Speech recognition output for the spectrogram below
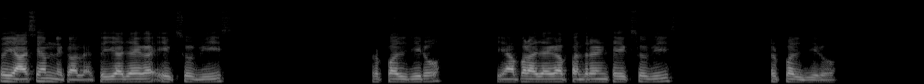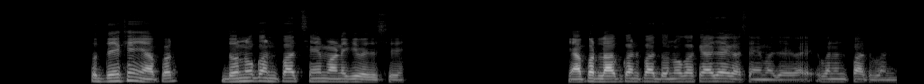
तो यहाँ से हम निकालें तो ये आ जाएगा एक सौ बीस ट्रिपल ज़ीरो यहाँ पर आ जाएगा पंद्रह इंटू एक सौ बीस ट्रिपल ज़ीरो तो देखें यहाँ पर दोनों का अनुपात सेम आने की वजह से। यहाँ पर लाभ का अनुपात दोनों का क्या आ जाएगा? सेम आ जाएगा, वन अनुपात वन।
